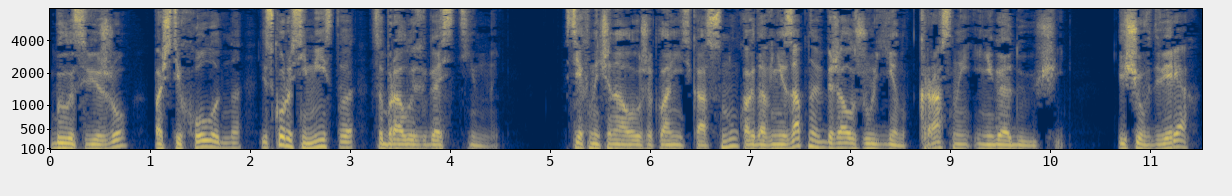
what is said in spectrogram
Было свежо, почти холодно, и скоро семейство собралось в гостиной. Всех начинало уже клонить ко сну, когда внезапно вбежал Жульен, красный и негодующий. Еще в дверях,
